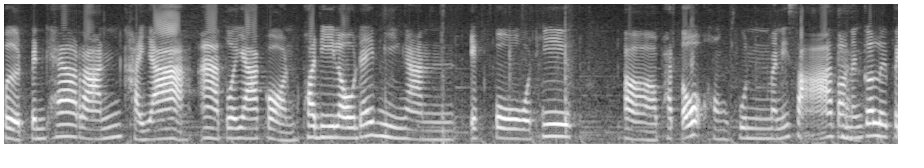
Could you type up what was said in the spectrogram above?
เปิดเป็นแค่ร้านขายยาอ่าตัวยาก่อน พอดีเราได้มีงานเอ็กโปที่พัตโตะของคุณมณิสาตอนนั้นก็เลยไป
